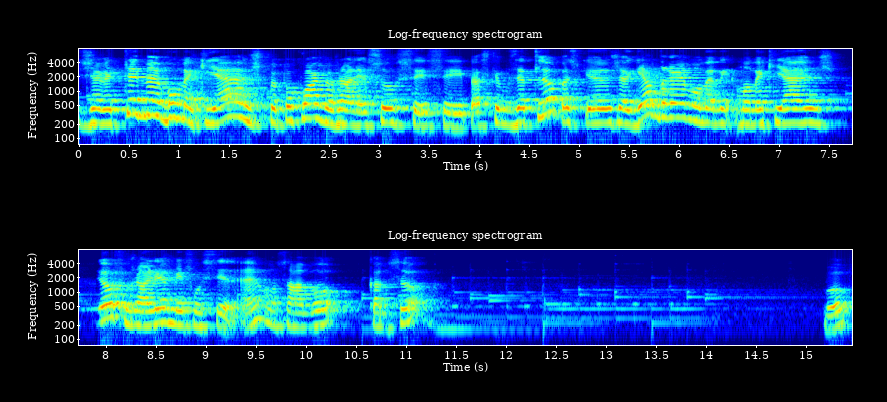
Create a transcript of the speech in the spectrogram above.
J'avais tellement beau maquillage, je peux pas croire que j'enlève ça. C'est parce que vous êtes là, parce que je garderai mon, mon maquillage. Là, il faut que j'enlève mes fossiles. Hein? On s'en va comme ça. Bon.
